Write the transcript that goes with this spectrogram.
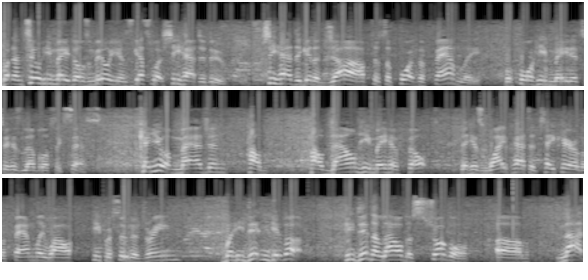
But until he made those millions, guess what she had to do? She had to get a job to support the family before he made it to his level of success. Can you imagine how how down he may have felt that his wife had to take care of the family while he pursued a dream? But he didn't give up. He didn't allow the struggle of not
